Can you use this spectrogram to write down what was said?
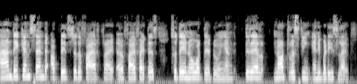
and they can send updates to the fire tri- uh, firefighters so they know what they're doing and they're not risking anybody's life.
